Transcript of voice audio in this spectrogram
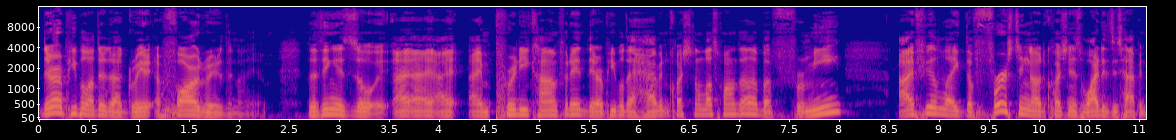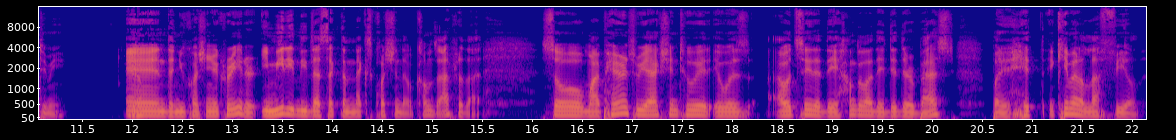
there are people out there that are great, are far greater than I am. The thing is, though, I, I, I, I'm pretty confident there are people that haven't questioned Allah Subhanahu wa Taala. But for me, I feel like the first thing I would question is why did this happen to me? And then you question your creator. Immediately, that's like the next question that comes after that. So my parents' reaction to it, it was, I would say that they, alhamdulillah, they did their best, but it hit, it came out of left field.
